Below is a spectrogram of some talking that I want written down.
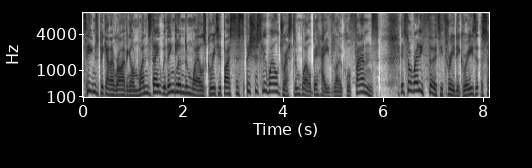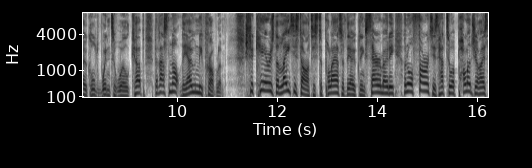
Teams began arriving on Wednesday with England and Wales greeted by suspiciously well dressed and well behaved local fans. It's already 33 degrees at the so called Winter World Cup, but that's not the only problem. Shakira is the latest artist to pull out of the opening ceremony, and authorities had to apologise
